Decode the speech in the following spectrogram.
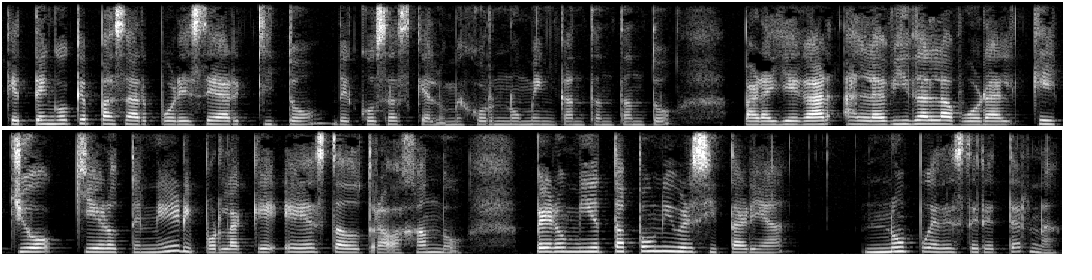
que tengo que pasar por ese arquito de cosas que a lo mejor no me encantan tanto para llegar a la vida laboral que yo quiero tener y por la que he estado trabajando. Pero mi etapa universitaria no puede ser eterna.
